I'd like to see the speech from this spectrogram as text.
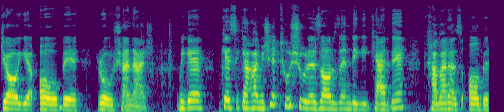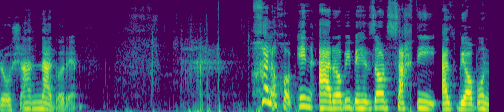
جای آب روشنش؟ میگه کسی که همیشه تو شورزار زندگی کرده خبر از آب روشن نداره. خیلی خب این عربی به هزار سختی از بیابون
